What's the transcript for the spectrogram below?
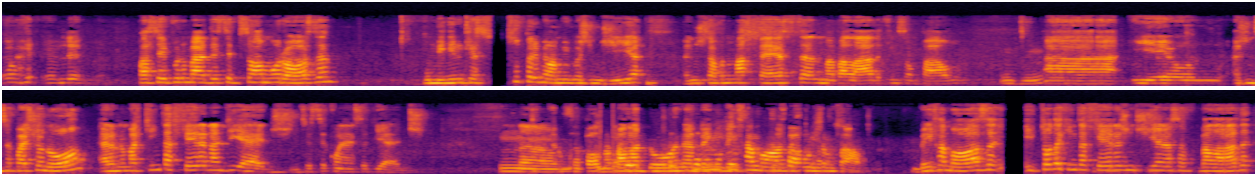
eu, eu passei por uma decepção amorosa. Um menino que é super meu amigo hoje em dia. A gente estava numa festa, numa balada aqui em São Paulo. Uhum. Ah, e eu, a gente se apaixonou. Era numa quinta-feira na Edge. Não sei se você conhece a Edge. Não, São Paulo. Uma baladona bem, bem famosa em São Paulo. Bem famosa. E toda quinta-feira a gente ia nessa balada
